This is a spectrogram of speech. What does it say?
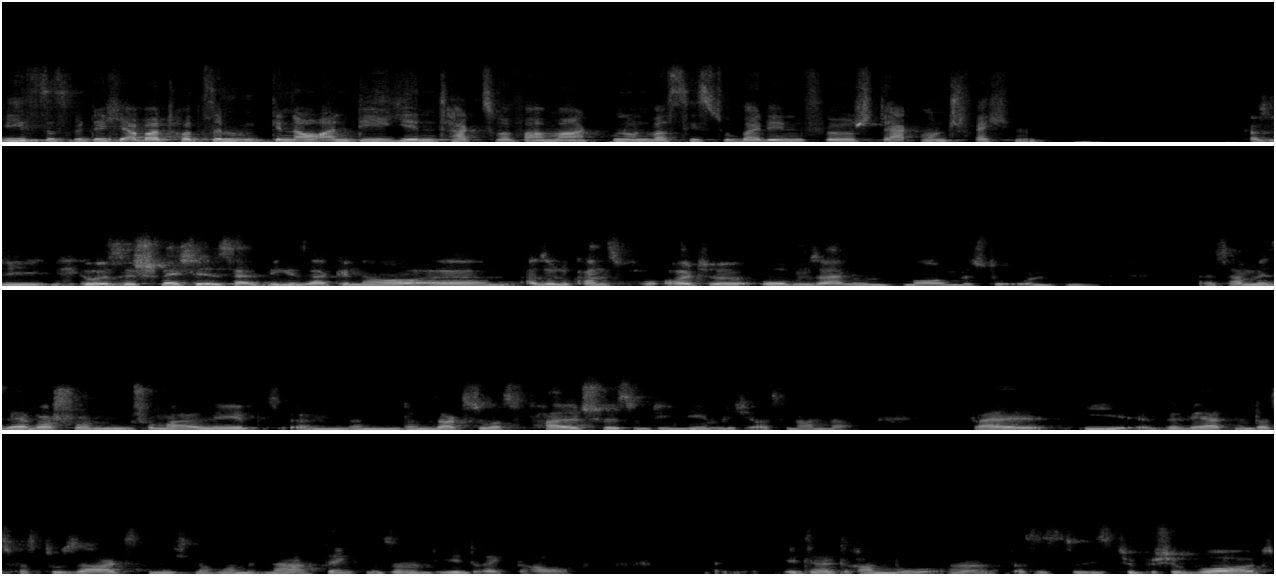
wie ist es für dich, aber trotzdem genau an die jeden Tag zu vermarkten und was siehst du bei denen für Stärken und Schwächen? Also die, die größte Schwäche ist halt, wie gesagt, genau, äh, also du kannst heute oben sein und morgen bist du unten. Das haben wir selber schon, schon mal erlebt. Ähm, dann, dann sagst du was Falsches und die nehmen dich auseinander. Weil die bewerten das, was du sagst, nicht nochmal mit Nachdenken, sondern die gehen direkt drauf. Internet-Rambo, ne? das ist so dieses typische Wort.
